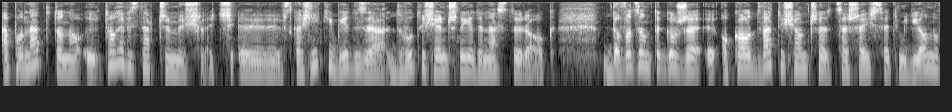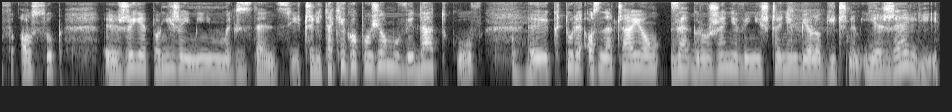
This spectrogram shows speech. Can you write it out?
A ponadto no, y, trochę wystarczy myśleć. Y, Wskaźniki biedy za 2011 rok dowodzą tego, że y, około 2600 milionów osób żyje poniżej minimum egzystencji, czyli takiego poziomu wydatków, y, które oznaczają zagrożenie wyniszczeniem biologicznym. Jeżeli,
